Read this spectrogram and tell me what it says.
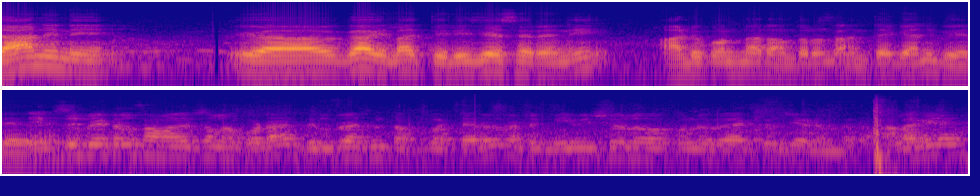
దానిని గా ఇలా తెలియజేశారని అనుకుంటున్నారు అందరూ అంతేగాని వేరే వేరే. ఎగ్జిబిటర్ల సమావేశంలో కూడా దిల్ రాజుని తప్పుపట్టారు. అంటే మీ విషయంలో కొన్ని వ్యాఖ్యలు చేయడం అలాగే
